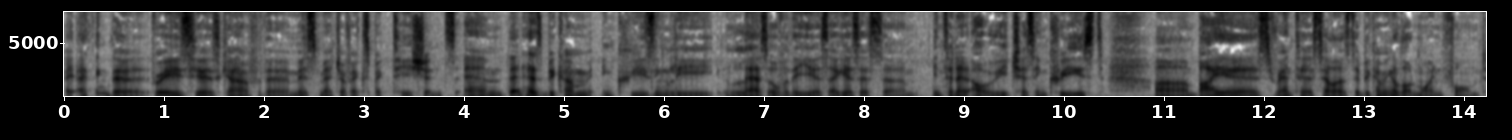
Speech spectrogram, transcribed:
I, I think the phrase here is kind of the mismatch of expectations, and that has become increasingly less over the years. I guess as um, internet outreach has increased, uh, buyers, renters, sellers, they're becoming a lot more informed.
